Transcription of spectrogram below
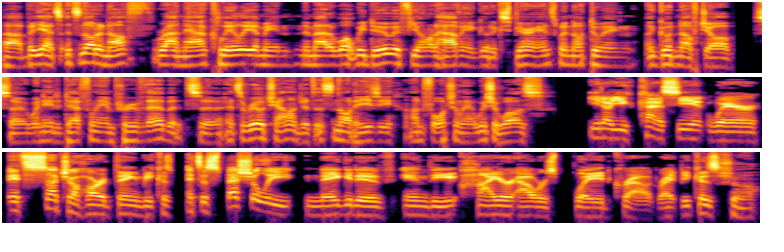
Uh, but yeah, it's, it's not enough right now. Clearly, I mean, no matter what we do, if you're not having a good experience, we're not doing a good enough job. So we need to definitely improve there. But it's a, it's a real challenge. It's, it's not easy, unfortunately. I wish it was. You know, you kind of see it where it's such a hard thing because it's especially negative in the higher hours played crowd, right? Because sure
